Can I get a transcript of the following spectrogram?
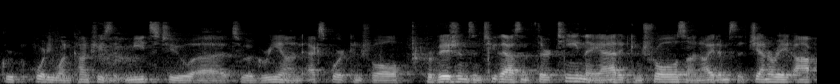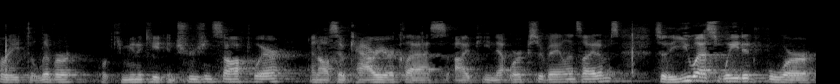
group of 41 countries that meets to uh, to agree on export control provisions. In 2013, they added controls on items that generate, operate, deliver, or communicate intrusion software and also carrier class IP network surveillance items. So the U.S. waited for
